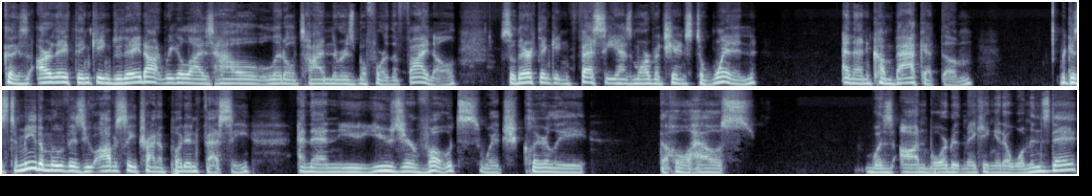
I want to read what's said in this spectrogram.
Because are they thinking, do they not realize how little time there is before the final? So they're thinking Fessy has more of a chance to win and then come back at them. Because to me, the move is you obviously try to put in Fessy and then you use your votes, which clearly the whole house was on board with making it a woman's day.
